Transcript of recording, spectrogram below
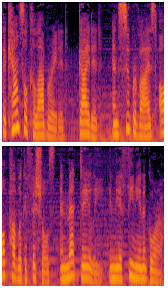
The council collaborated, guided, and supervised all public officials and met daily in the Athenian Agora.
